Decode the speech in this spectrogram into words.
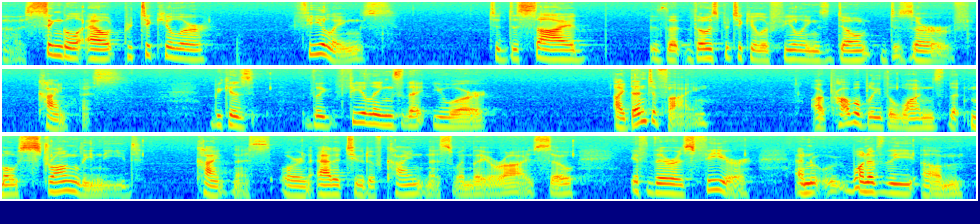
uh, single out particular feelings to decide that those particular feelings don't deserve kindness because the feelings that you are identifying are probably the ones that most strongly need kindness or an attitude of kindness when they arise. So if there is fear, and one of the, um,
